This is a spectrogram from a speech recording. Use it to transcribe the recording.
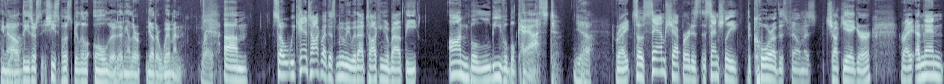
You know, Yeah. these are she's supposed to be a little older than the other the other women. Right. Um. So we can't talk about this movie without talking about the unbelievable cast. yeah. right? So Sam Shepard is essentially the core of this film as Chuck Yeager, right? And then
